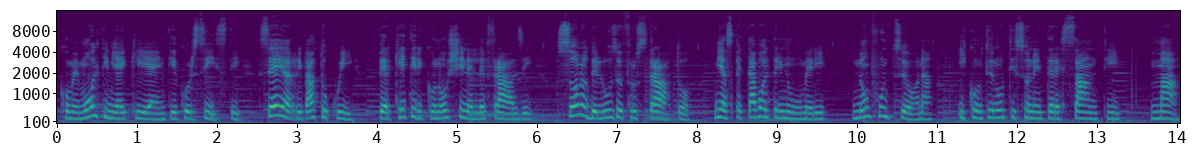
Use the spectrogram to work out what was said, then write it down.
come molti miei clienti e corsisti, sei arrivato qui perché ti riconosci nelle frasi. Sono deluso e frustrato, mi aspettavo altri numeri, non funziona, i contenuti sono interessanti, ma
